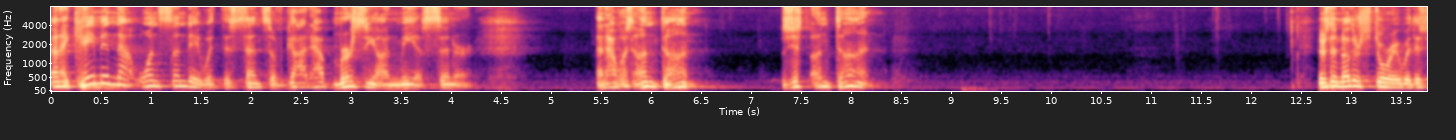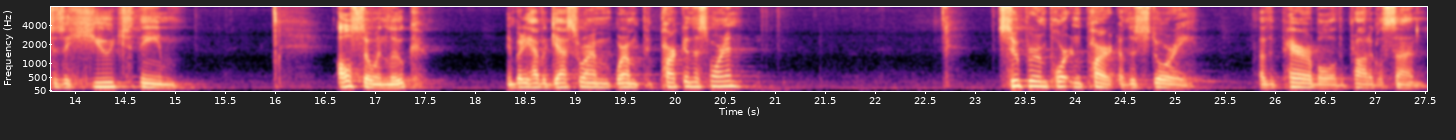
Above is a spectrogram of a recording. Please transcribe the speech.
And I came in that one Sunday with this sense of God, have mercy on me, a sinner. And I was undone. I was just undone. There's another story where this is a huge theme, also in Luke. Anybody have a guess where I'm where I'm parking this morning? Super important part of the story of the parable of the prodigal son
